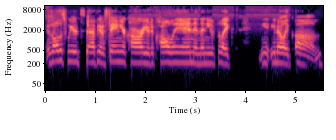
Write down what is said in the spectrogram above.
it was all this weird stuff. You got to stay in your car, you have to call in, and then you have to like, you, you know, like um,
